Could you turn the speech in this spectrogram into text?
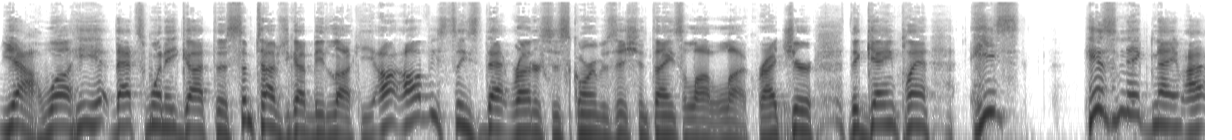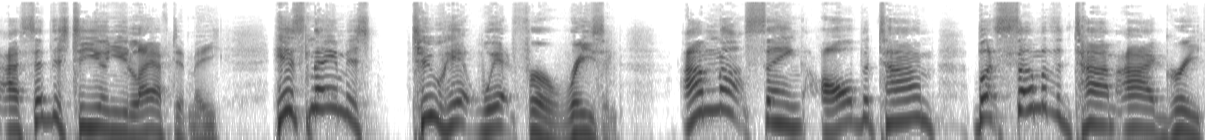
Yeah, well, he that's when he got the. Sometimes you got to be lucky. Obviously, that runners in scoring position thing's a lot of luck, right? Your the game plan. He's his nickname. I, I said this to you and you laughed at me. His name is Two Hit Whit for a reason. I'm not saying all the time, but some of the time I agree.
